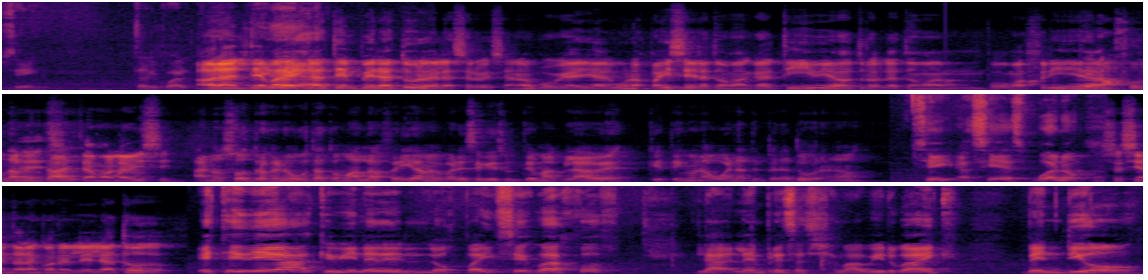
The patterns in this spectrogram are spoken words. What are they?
sí. Tal cual. Ahora, el La tema idea- es la temperatura de la cerveza, ¿no? Porque hay algunos países que la toman acá tibia, otros la toman un poco más fría. Tema fundamental. Eh, si estamos en la bici. A nosotros que nos gusta tomar la fría, me parece que es un tema clave que tenga una buena temperatura, ¿no? Sí, así es. Bueno, No sé si andarán con el helatodo. Esta idea que viene de los Países Bajos, la, la empresa se llama Beer Bike, vendió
